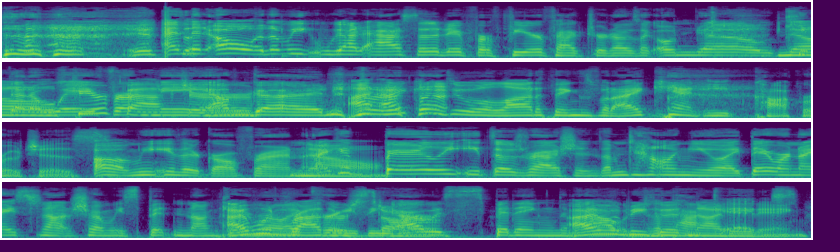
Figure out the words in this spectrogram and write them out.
it's And then oh, and then we, we got asked the other day for Fear Factor, and I was like, oh no, keep no that away fear from factor. me. I'm good. I, I can do a lot of things, but I can't eat cockroaches. Oh, me either, girlfriend. I No. could barely eat those rations. I'm telling you, like they were nice to not show me spitting on camera. I would like rather crazy. starve. I was spitting them I would be good not eating.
